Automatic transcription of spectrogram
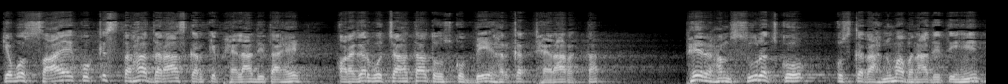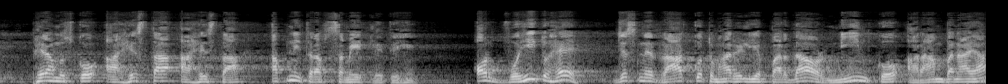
کہ وہ سائے کو کس طرح دراز کر کے پھیلا دیتا ہے، اور اگر وہ چاہتا تو اس کو بے حرکت ٹھہرا رکھتا۔ پھر ہم سورج کو اس کا رہنما بنا دیتے ہیں، پھر ہم اس کو آہستہ آہستہ اپنی طرف سمیٹ لیتے ہیں۔ اور وہی تو ہے جس نے رات کو تمہارے لیے پردہ اور نیند کو آرام بنایا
